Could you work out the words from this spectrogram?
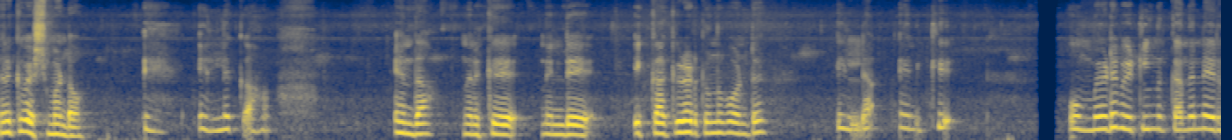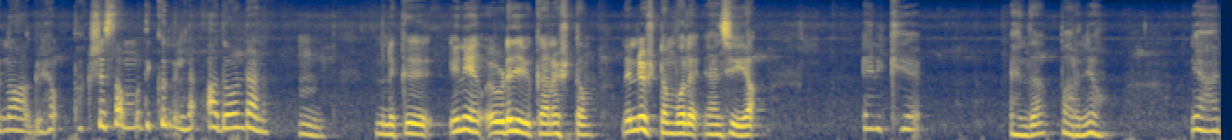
നിനക്ക് വിഷമമുണ്ടോ? ഇല്ലക്ക. എന്താ? നിനക്ക് നിന്റെ ഇക്കാക്കിയുടെ അടുക്കുന്ന പോയിട്ട് ഇല്ല എനിക്ക് ഉമ്മയുടെ വീട്ടിൽ നിൽക്കാൻ തന്നെ തന്നെയായിരുന്നു ആഗ്രഹം. പക്ഷെ സമ്മതിക്കുന്നില്ല അതുകൊണ്ടാണ്. നിനക്ക് ഇനി എവിടെ ജീവിക്കാനാണ് ഇഷ്ടം? നിന്റെ ഇഷ്ടം പോലെ ഞാൻ ചെയ്യാം. എനിക്ക് എന്താ? പറഞ്ഞോ. ഞാൻ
